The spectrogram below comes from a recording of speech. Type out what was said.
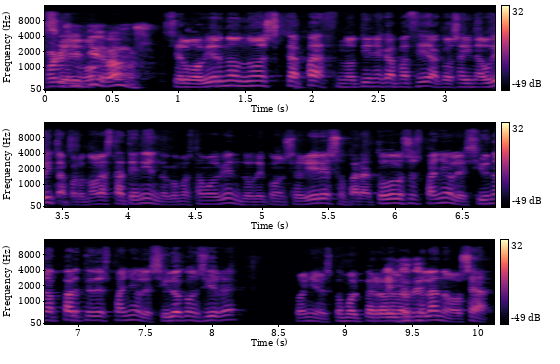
por ese sentido, vamos. Si el gobierno no es capaz, no tiene capacidad, cosa inaudita, pero no la está teniendo, como estamos viendo, de conseguir eso para todos los españoles, y una parte de españoles sí lo consigue, coño, es como el perro del hortelano. O sea,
